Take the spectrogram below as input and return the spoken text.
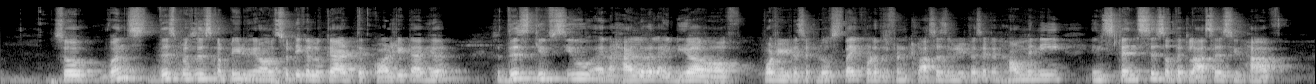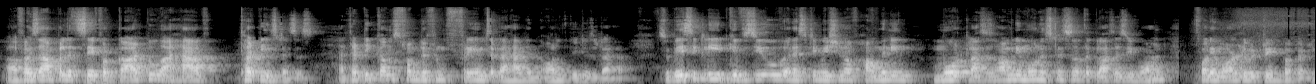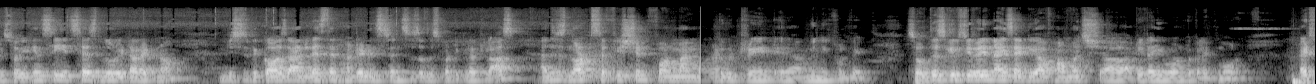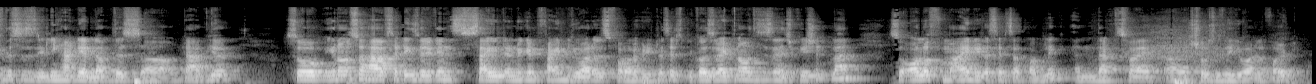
So once this process is complete, we can also take a look at the quality tab here. So this gives you a high level idea of what your dataset looks like, what are the different classes in your dataset, and how many instances of the classes you have. Uh, for example, let's say for car2, I have 30 instances, and 30 comes from different frames that I have in all the videos that I have. So basically, it gives you an estimation of how many more classes, how many more instances of the classes you want for your model to be trained perfectly. So you can see it says low data right now, which is because I have less than 100 instances of this particular class, and this is not sufficient for my model to be trained in a meaningful way. So this gives you a very nice idea of how much uh, data you want to collect more. Right, so this is really handy. I love this uh, tab here. So you can also have settings where you can cite and you can find URLs for all of your datasets because right now this is an education plan. So all of my datasets are public and that's why uh, it shows you the URL for it.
